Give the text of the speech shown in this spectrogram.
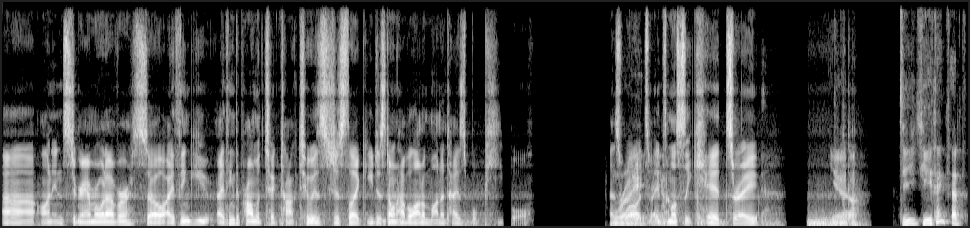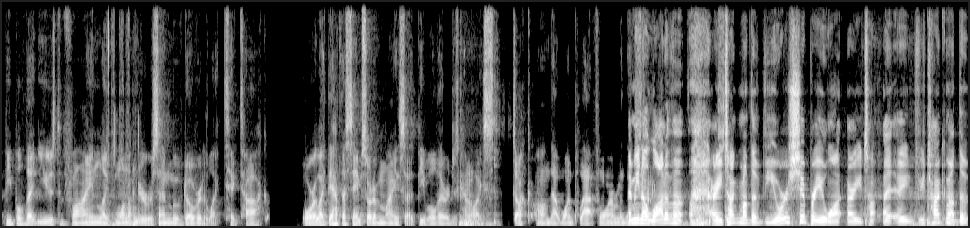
uh, on Instagram or whatever. So I think you, I think the problem with TikTok too is just like you just don't have a lot of monetizable people as right, well. It's yeah. it's mostly kids, right? Yeah. Do you, do you think that people that used Vine like 100% moved over to like TikTok or like they have the same sort of mindset people that are just kind of like stuck on that one platform i mean a lot of them are you talking about the viewership or you want are you talking if you're talking about the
